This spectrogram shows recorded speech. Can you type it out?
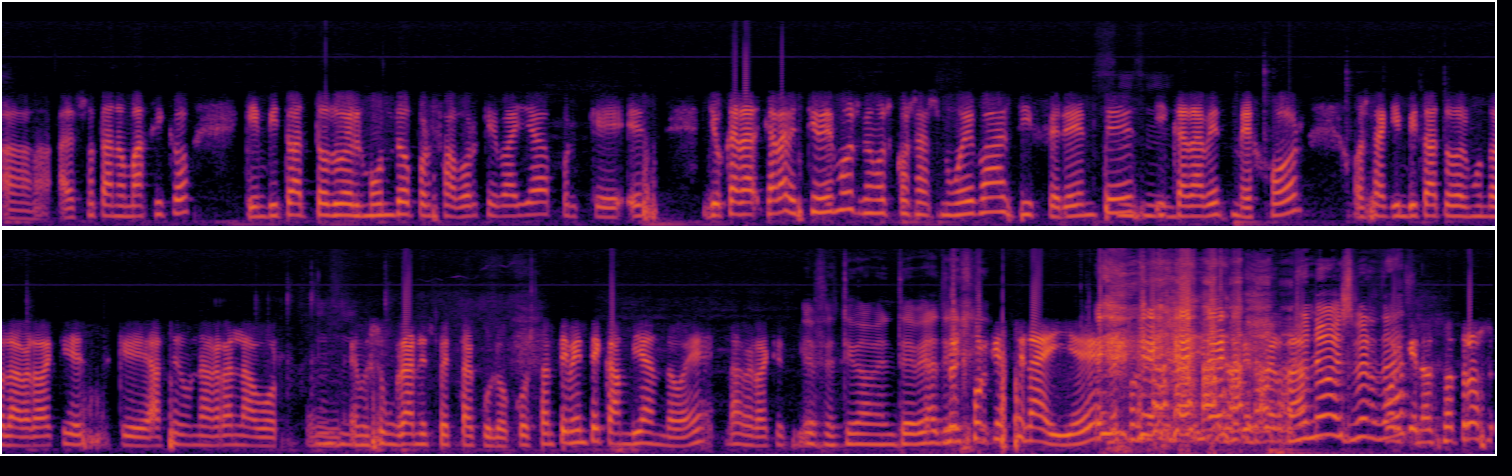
a- al sótano mágico, que invito a todo el mundo, por favor, que vaya, porque es yo cada, cada vez que vemos, vemos cosas nuevas, diferentes y cada vez mejor. O sea, que invito a todo el mundo, la verdad que es que hacen una gran labor, un- es un gran espectáculo, constantemente cambiando, ¿eh? La verdad que sí. Efectivamente, No Beatriz. es porque estén ahí, ¿eh? No es porque estén ahí, sino que es verdad. No, no, es verdad. Porque nosotros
